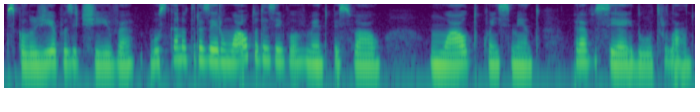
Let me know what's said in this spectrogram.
psicologia positiva, buscando trazer um autodesenvolvimento pessoal, um autoconhecimento para você aí do outro lado.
